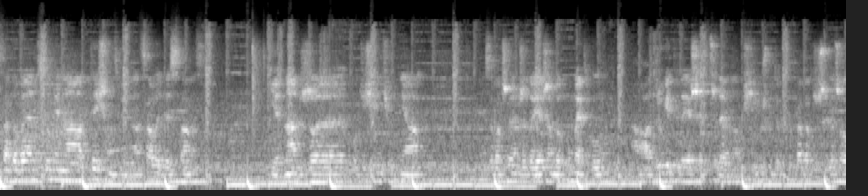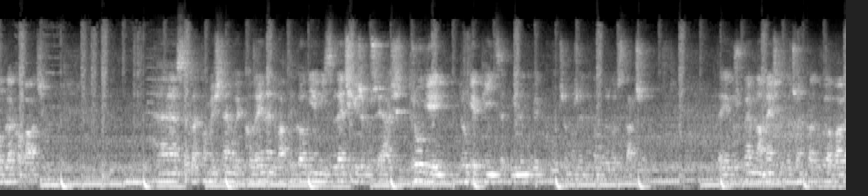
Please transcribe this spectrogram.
startowałem w sumie na 1000 mil, na cały dystans. Jednakże po 10 dniach zobaczyłem, że dojeżdżam do półmetku, a drugie tyle jeszcze jest przede mną. Sił już mi to co prawda troszeczkę zaczęło brakować. E, sobie tak pomyślałem, mówię, kolejne dwa tygodnie mi zleci, żeby przejechać drugiej, drugie 500 mil. Mówię, kurczę, może jednego dobrze dostarczy. Tak jak już byłem na mecie, zacząłem kalkulować.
